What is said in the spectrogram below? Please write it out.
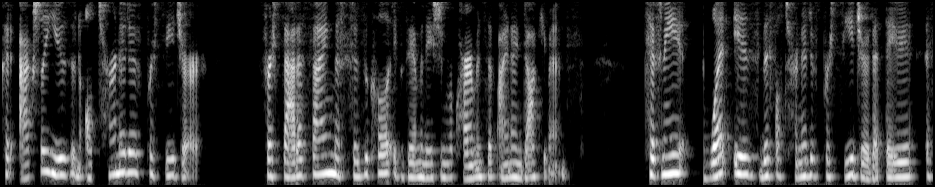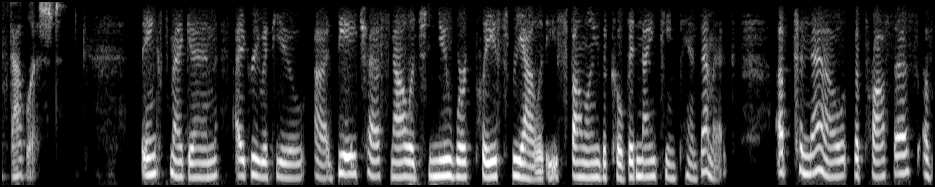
could actually use an alternative procedure for satisfying the physical examination requirements of I 9 documents. Tiffany, what is this alternative procedure that they established? Thanks, Meagan. I agree with you. Uh, DHS acknowledged new workplace realities following the COVID 19 pandemic. Up to now, the process of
